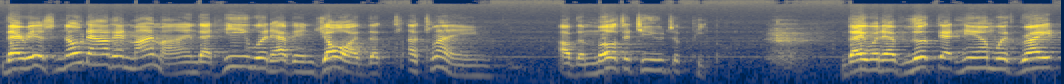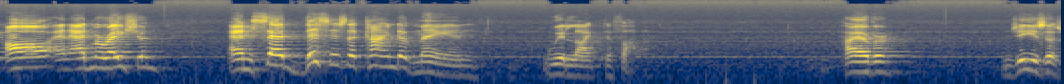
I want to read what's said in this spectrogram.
there is no doubt in my mind that he would have enjoyed the acclaim of the multitudes of people. They would have looked at him with great awe and admiration and said, This is the kind of man we'd like to follow. However, Jesus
